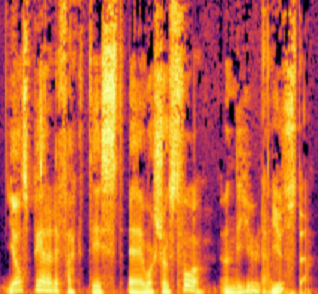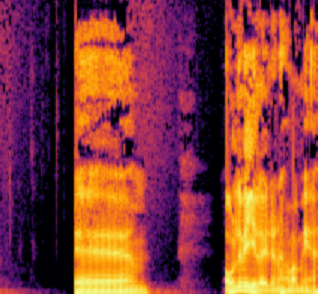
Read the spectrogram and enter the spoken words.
jag spelade faktiskt eh, Watch Dogs 2 under julen. Just det. Eh, Oliver gillade ju det när han var med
